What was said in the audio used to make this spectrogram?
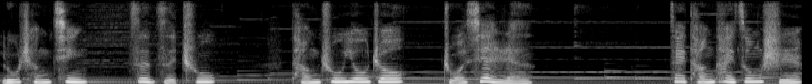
卢承庆字子初，唐初幽州涿县人。在唐太宗时，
